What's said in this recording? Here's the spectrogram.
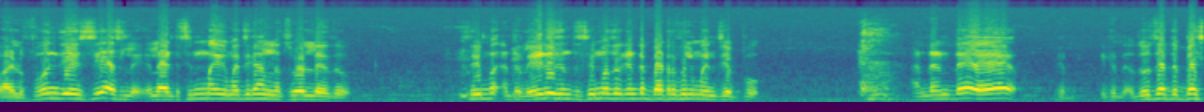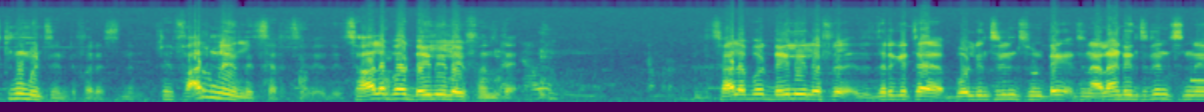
వాళ్ళు ఫోన్ చేసి అసలు ఇలాంటి సినిమా ఈ మధ్యకాలంలో చూడలేదు. సినిమా అంటే లేడీస్ ఇంత సినిమా దొరికంటే బెటర్ ఫిల్మ్ అని చెప్పు. అంటే those are the best moments అండి ఫర్ ఎస్ ఫార్ములా ఏం లేదు సార్ చాలా అబౌట్ డైలీ లైఫ్ అంతే. చాలా అబౌట్ డైలీ లైఫ్ జరిగే బోల్డ్ ఇన్సిడెంట్స్ ఉంటాయి చిన్న అలాంటి ఇన్సిడెంట్స్ని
